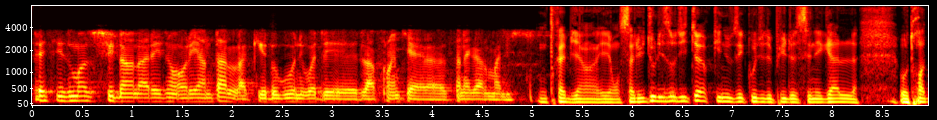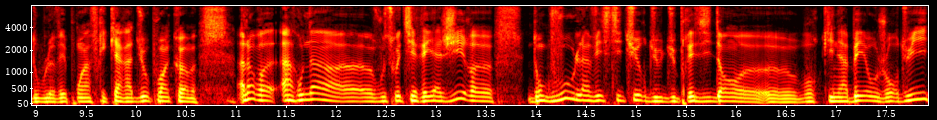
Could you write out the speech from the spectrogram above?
Précisément, je suis dans la région orientale, à Kédougou, au niveau de, la frontière euh, Sénégal-Mali. Très bien, et on salue tous les auditeurs qui nous écoutent depuis le Sénégal au www.africaradio.com. Alors, euh, Aruna, euh, vous souhaitiez réagir. Donc, vous, l'investiture du, du, président burkinabé aujourd'hui,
